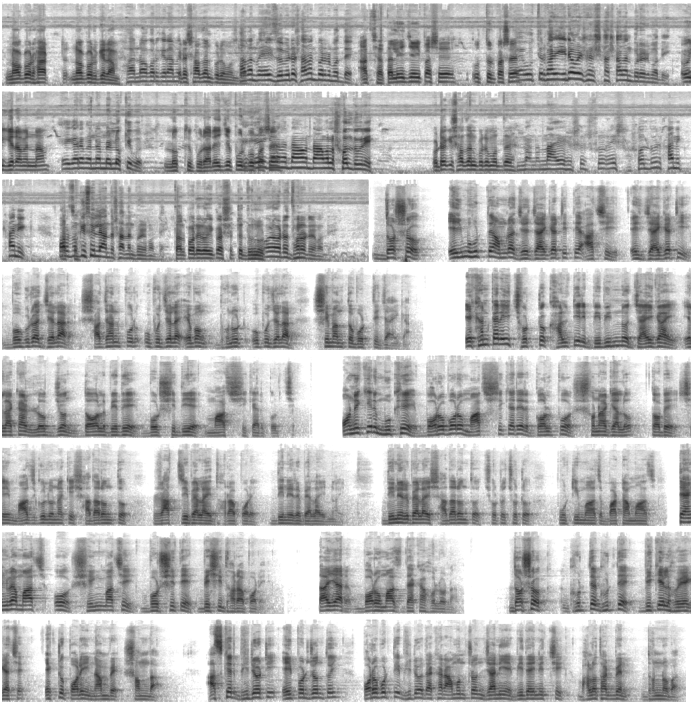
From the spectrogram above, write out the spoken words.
নগরহাট নগর গ্রাম। হ্যাঁ নগর গ্রাম এটা সাজানপুরের মধ্যে? সাধারণ এই জমিটা সাধারণপুরের মধ্যে। আচ্ছা তাহলে এই যে এই পাশে উত্তর পাশে? উত্তর ভারত এটাও সাধারণপুরের মধ্যে। ওই গ্রামের নাম? এই গ্রামের নাম লক্ষ্মীপুর। লক্ষ্মীপুর আর এই যে পূর্ব এই পাশে? গ্রামের নাম নাম হলো শোলদুগরি ওটা কি সাজানপুরের মধ্যে? না না, এই শোলদুগরি খানিক খানিক। অল্প আচ্ছা। কিছু লেন তো সাধারণপুরের মধ্যে। তারপরের ওই পাশেরটা ধুনুর। ওটা ওটা ধনুটের মধ্যে। দর্শক এই মুহূর্তে আমরা যে জায়গাটিতে আছি এই জায়গাটি বগুড়া জেলার শাহজাহানপুর উপজেলা এবং ধনুট উপজেলার সীমান্তবর্তী জায়গা। এখানকার এই ছোট্ট খালটির বিভিন্ন জায়গায় এলাকার লোকজন দল বেঁধে বড়শি দিয়ে মাছ শিকার করছে। অনেকের মুখে বড় বড় মাছ শিকারের গল্প শোনা গেল তবে সেই মাছগুলো নাকি সাধারণত রাত্রিবেলায় ধরা পড়ে, দিনের বেলায় নয়। দিনের বেলায় সাধারণত ছোট ছোট পুঁটি মাছ, বাটা মাছ, ট্যাংরা মাছ ও শিং মাছই বড়শিতে বেশি ধরা পড়ে। তাই আর বড় মাছ দেখা হলো না। দর্শক, ঘুরতে ঘুরতে বিকেল হয়ে গেছে, একটু পরেই নামবে সন্ধ্যা। আজকের ভিডিওটি এই পর্যন্তই। পরবর্তী ভিডিও দেখার আমন্ত্রণ জানিয়ে বিদায় নিচ্ছি। ভালো থাকবেন, ধন্যবাদ।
